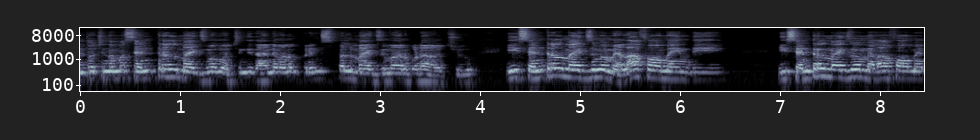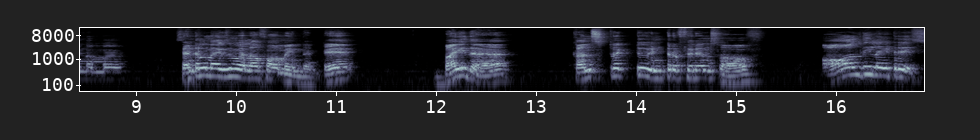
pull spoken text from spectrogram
ఎంత వచ్చిందమ్మా? సెంట్రల్ మాక్సిమం వచ్చింది. దాన్ని మనం ప్రిన్సిపల్ మాక్సిమం అని కూడా అనొచ్చు. ఈ సెంట్రల్ మాక్సిమం ఎలా ఫామ్ అయింది? ఈ సెంట్రల్ మాక్సిమం ఎలా ఫామ్ అయిందమ్మా? సెంట్రల్ మాక్సిమం ఎలా ఫామ్ అయిందంటే by the constructive interference of all the light rays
